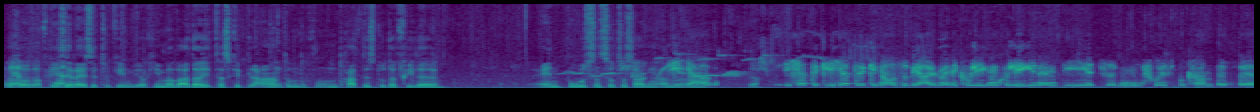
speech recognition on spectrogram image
also Ja, auf ja. Lesereise zu gehen, wie auch immer. War da etwas geplant und, und hattest du da viele Einbußen sozusagen an? Ja, an ja. Ich hatte, ich hatte genauso wie all meine Kollegen und Kolleginnen, die jetzt im frühes Programm bei, bei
